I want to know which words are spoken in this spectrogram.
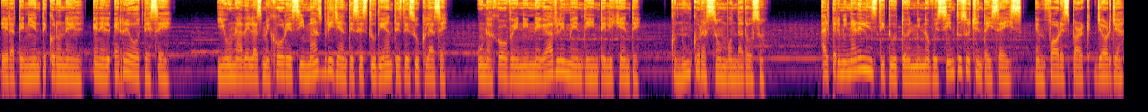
Era teniente coronel en el ROTC y una de las mejores y más brillantes estudiantes de su clase, una joven innegablemente inteligente, con un corazón bondadoso. Al terminar el instituto en 1986 en Forest Park, Georgia,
